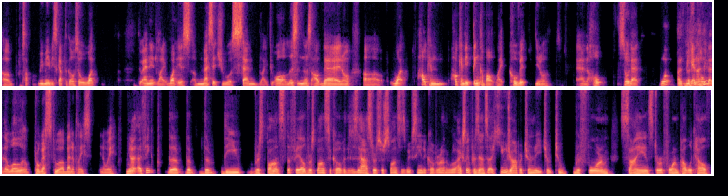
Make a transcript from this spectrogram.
uh, we may be skeptical. So what to end it, like what is a message you will send like to all our listeners out there? You know, uh, what how can how can they think about like COVID? You know, and hope so that well I, we I can I hope that the world will progress to a better place in a way. you know, I think the the the the response, the failed response to COVID, the disastrous responses we've seen to COVID around the world, actually presents a huge opportunity to to reform science, to reform public health,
